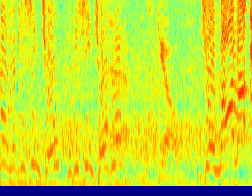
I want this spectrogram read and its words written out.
bro, have you seen Joe? Have you seen Joe, bro? Uh, who's Joe? Joe Mama.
